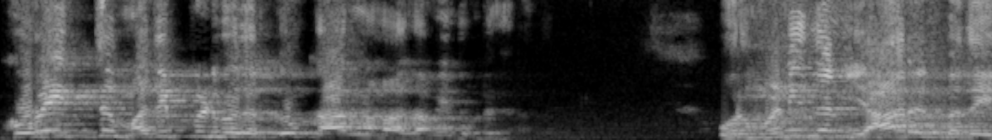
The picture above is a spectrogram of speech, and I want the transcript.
குறைத்து மதிப்பிடுவதற்கும் காரணமாக அமைந்து விடுகிறது ஒரு மனிதன் யார் என்பதை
